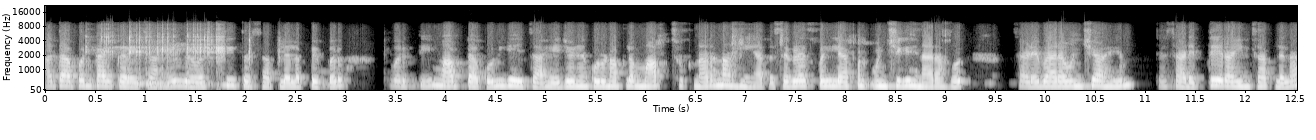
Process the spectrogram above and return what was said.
आता आपण काय करायचं आहे? व्यवस्थित असं आपल्याला पेपर वरती माप टाकून घ्यायचं आहे जेणेकरून आपलं माप चुकणार नाही. आता सगळ्यात पहिले आपण उंची घेणार आहोत. साडेबारा उंची आहे. त्या साडे तेरा इंच आपल्याला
